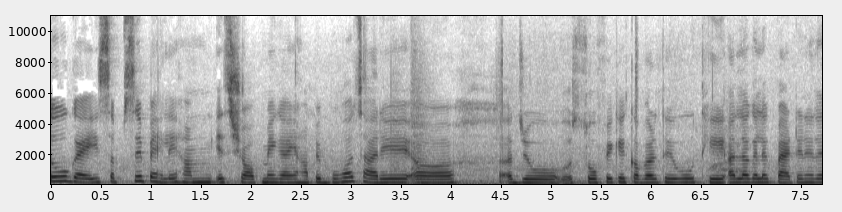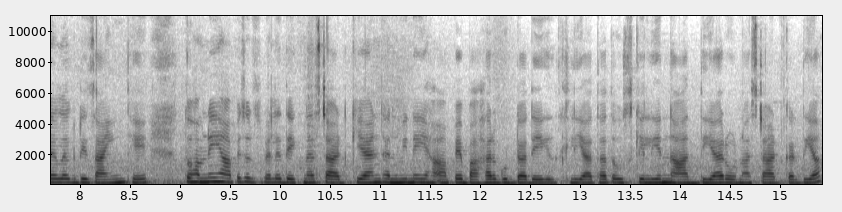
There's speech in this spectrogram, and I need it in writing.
तो गए सबसे पहले हम इस शॉप में गए यहाँ पे बहुत सारे आ, जो सोफ़े के कवर थे वो थे अलग अलग पैटर्न अलग अलग डिज़ाइन थे। तो हमने यहाँ पे सबसे पहले देखना स्टार्ट किया एंड धनवी ने यहाँ पे बाहर गुड्डा देख लिया था तो उसके लिए नाद दिया रोना स्टार्ट कर दिया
